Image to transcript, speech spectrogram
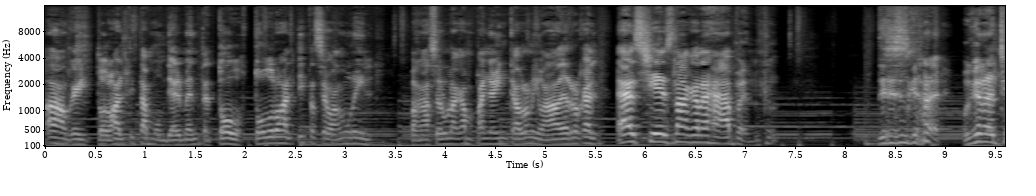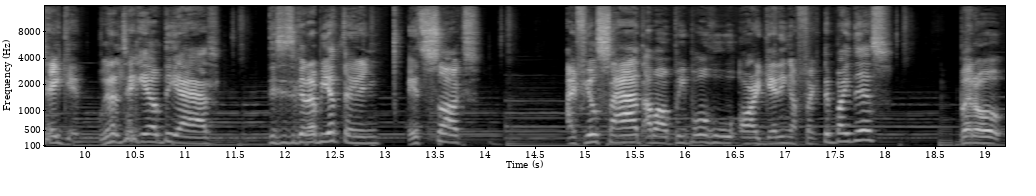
ah, ok, todos los artistas mundialmente, todos, todos los artistas se van a unir, van a hacer una campaña bien cabrón y van a derrocar. That shit's not gonna happen. This is gonna, we're gonna take it. We're gonna take it up the ass. This is gonna be a thing. It sucks. I feel sad about people who are getting affected by this. Pero,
